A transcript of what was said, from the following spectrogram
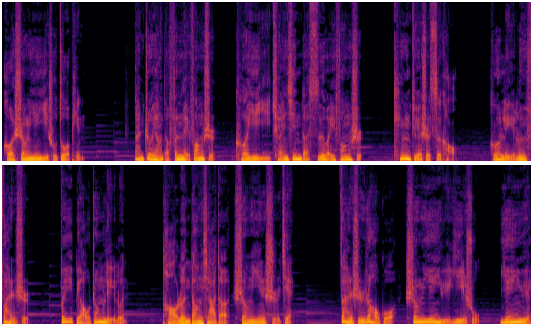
和声音艺术作品。但这样的分类方式，可以以全新的思维方式——听觉式思考和理论范式（非表征理论）讨论当下的声音实践，暂时绕过声音与艺术、音乐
